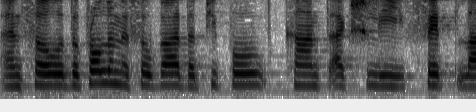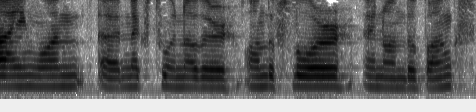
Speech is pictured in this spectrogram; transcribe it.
And so the problem is so bad that people can't actually fit lying one uh, next to another on the floor and on the bunks.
